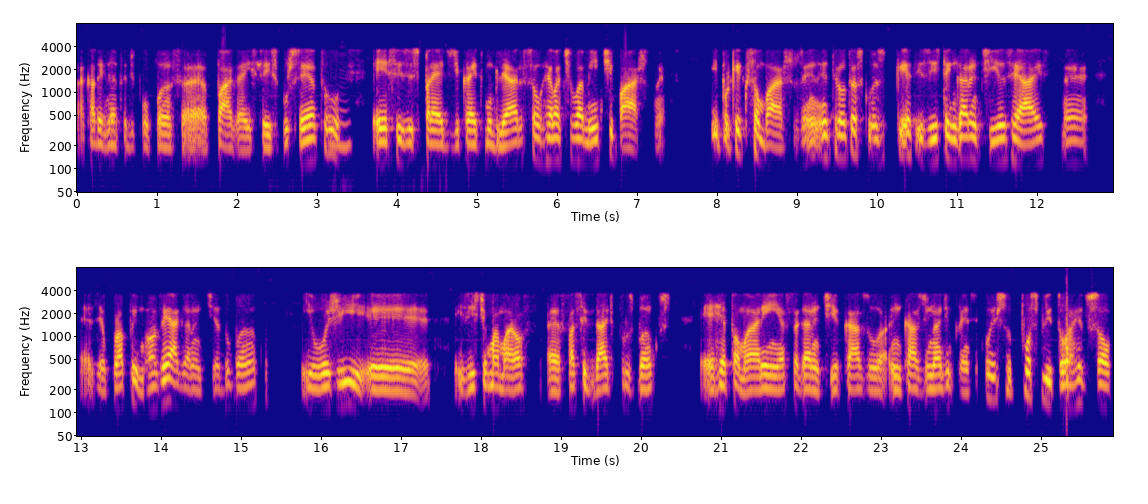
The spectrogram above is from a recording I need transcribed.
a caderneta de poupança paga aí 6%, uhum. esses spreads de crédito imobiliário são relativamente baixos, né? E por que, que são baixos? Entre outras coisas, porque existem garantias reais, né? Quer dizer, o próprio imóvel é a garantia do banco e hoje é, existe uma maior é, facilidade para os bancos é, retomarem essa garantia caso, em caso de inadimplência. Com isso, possibilitou a redução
